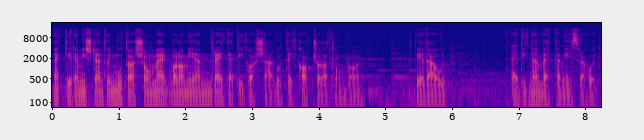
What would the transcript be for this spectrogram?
Megkérem Istent, hogy mutasson meg valamilyen rejtett igazságot egy kapcsolatomról. Például eddig nem vettem észre, hogy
